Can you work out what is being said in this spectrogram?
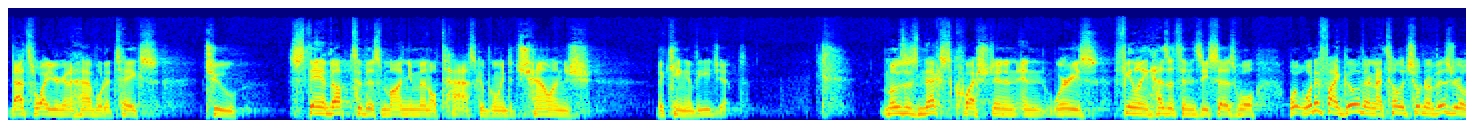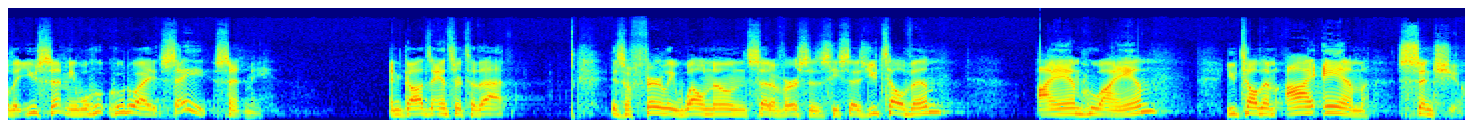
That's why you're going to have what it takes to stand up to this monumental task of going to challenge the king of Egypt. Moses' next question, and, and where he's feeling hesitant, is he says, Well, what, what, if I go there and I tell the children of Israel that you sent me? Well, who, who do I say sent me? And God's answer to that is a fairly well known set of verses. He says, You tell them I am who I am. You tell them, I am sent you.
